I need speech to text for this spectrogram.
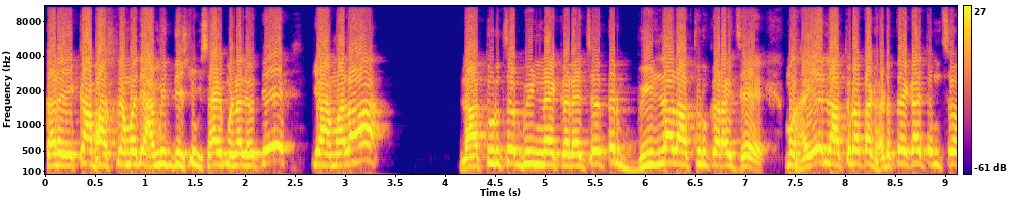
कारण एका भाषणामध्ये अमित देशमुख साहेब म्हणाले होते की आम्हाला लातूरचं बीड नाही करायचं तर बीडला लातूर करायचंय. मग हे लातूर आता घडतंय काय तुमचं?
